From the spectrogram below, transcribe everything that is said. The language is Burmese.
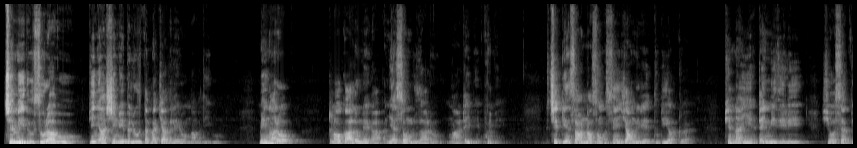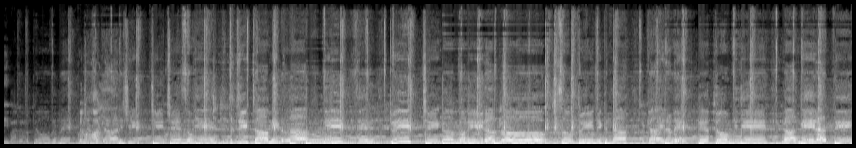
ချစ်မိသူဆိုတာကိုပညာရှင်တွေဘယ်လိုသတ်မှတ်ကြသလဲတော့ငါမသိဘူးမင်းကတော့တလောကလုံးတွေကအမျက်ဆုံးလူသားလို့ငါဒိတ်ပဲဖွင့်မယ်အချစ်ကင်ဆာနောက်ဆုံးအဆင့်ရောက်နေတဲ့သူတယောက်အတွက်ဖြစ်နိုင်ရင်အတိတ်မိစီလေးရောဆက်ပေးပါလားဖွင့်မဟာရေးချစ်ချစ်ဆိုရင်တတိထားမိမလားနေစဉ် I'm gonna need a love စုံတွေ့တဲ့ကနာအကိုင်းတလေနဲ့ပြောမြင်ရင်ငါငေးရသည်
